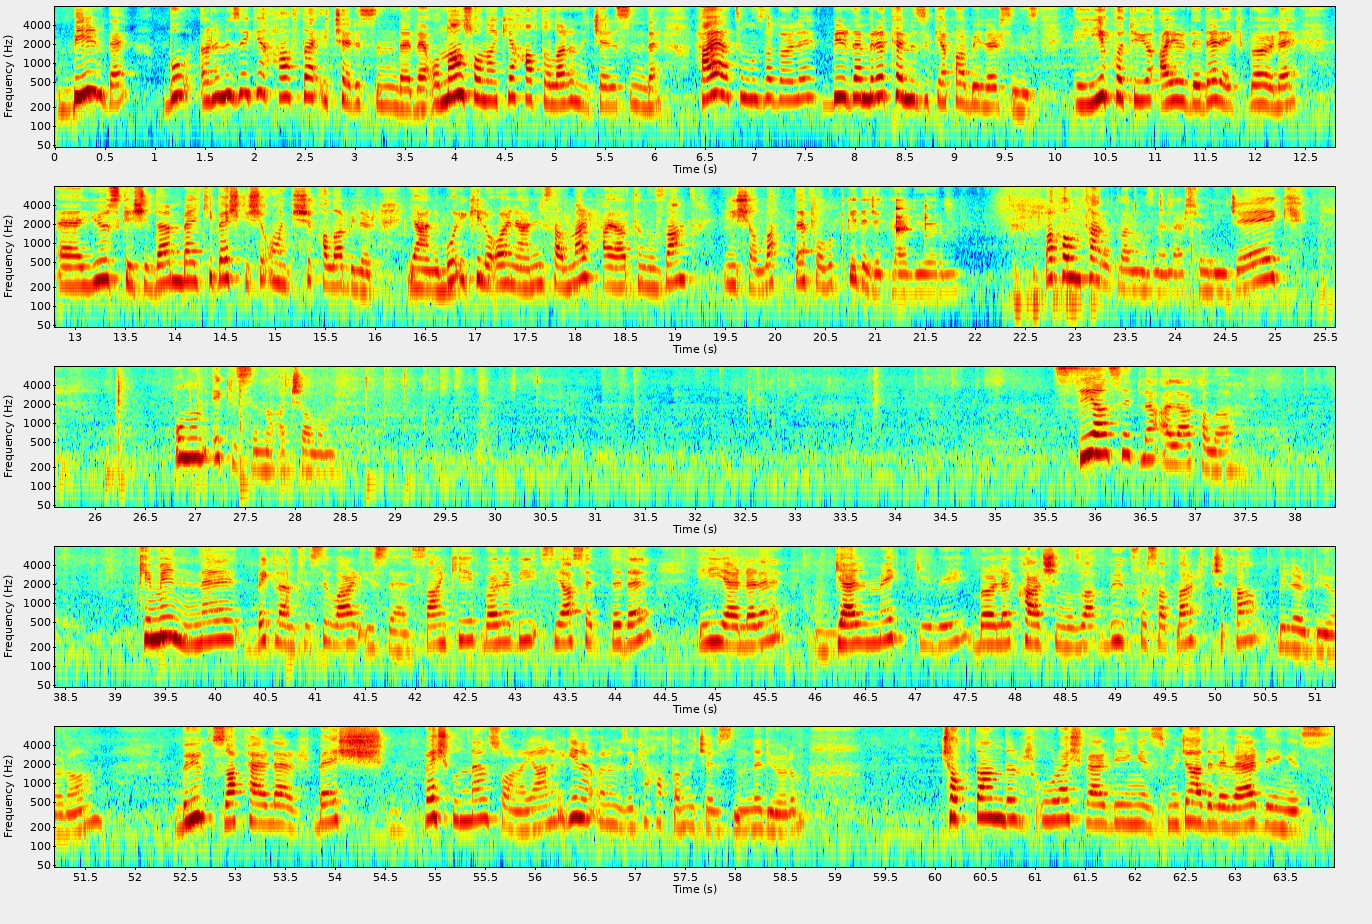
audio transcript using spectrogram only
Bir de bu önümüzdeki hafta içerisinde ve ondan sonraki haftaların içerisinde hayatınızda böyle birdenbire temizlik yapabilirsiniz. İyi kötüyü ayırt ederek böyle e, 100 kişiden belki 5 kişi 10 kişi kalabilir. Yani bu ikili oynayan insanlar hayatınızdan inşallah defolup gidecekler diyorum. Bakalım tarotlarımız neler söyleyecek. Bunun ikisini açalım. Siyasetle alakalı kimin ne beklentisi var ise sanki böyle bir siyasette de iyi yerlere gelmek gibi böyle karşınıza büyük fırsatlar çıkabilir diyorum. Büyük zaferler 5 5 günden sonra yani yine önümüzdeki haftanın içerisinde diyorum. Çoktandır uğraş verdiğiniz, mücadele verdiğiniz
